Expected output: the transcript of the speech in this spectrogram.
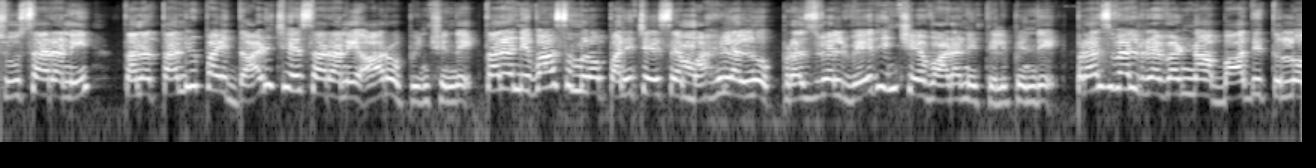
చూశారని తన తండ్రిపై దాడి చేశారని ఆరోపించింది. తన నివాసంలో పనిచేసే మహిళలను ప్రజ్వెల్ వేధించేవాడని తెలిపింది. ప్రజ్వెల్ రెవెన్నా బాధితుల్లో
